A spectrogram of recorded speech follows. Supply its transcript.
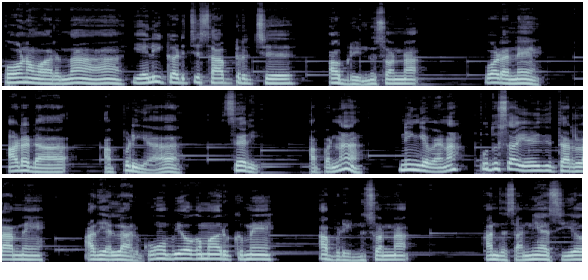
போன வாரம் தான் எலி கடிச்சு சாப்பிட்டுருச்சு அப்படின்னு சொன்னான். உடனே அடடா அப்படியா? சரி அப்பன்னா நீங்க வேணா புதுசா எழுதி தரலாமே அது எல்லாருக்கும் உபயோகமா இருக்குமே அப்படின்னு சொன்னான். அந்த சன்னியாசியோ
